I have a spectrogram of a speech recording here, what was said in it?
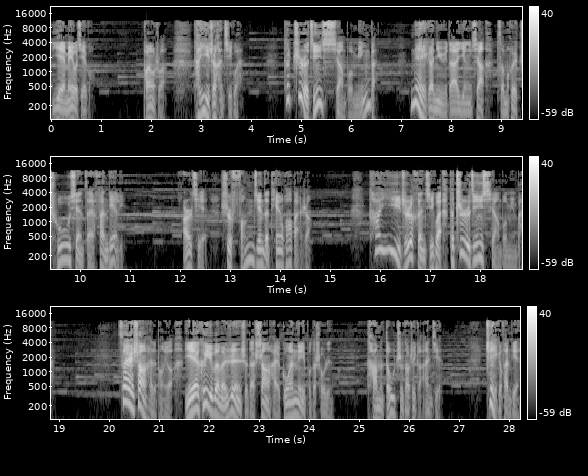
也没有结果。朋友说，他一直很奇怪。他至今想不明白，那个女的影像怎么会出现在饭店里，而且是房间的天花板上。他一直很奇怪，他至今想不明白。在上海的朋友也可以问问认识的上海公安内部的熟人，他们都知道这个案件。这个饭店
